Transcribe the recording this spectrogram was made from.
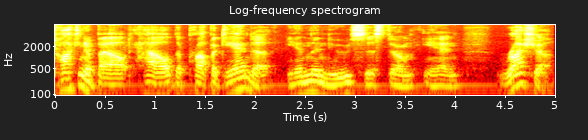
talking about how the propaganda in the news system in Russia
